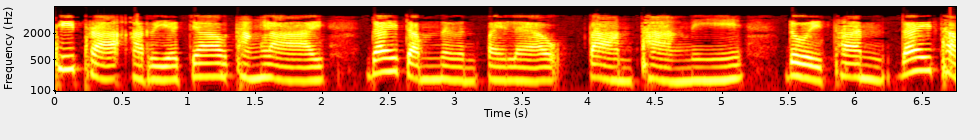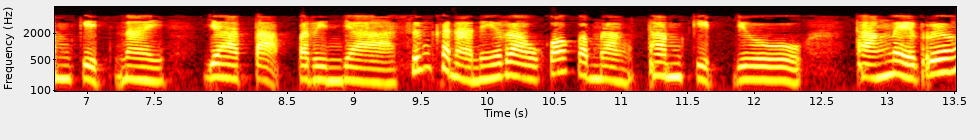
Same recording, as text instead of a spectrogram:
ที่พระอริยเจ้าทั้งหลายได้ดำเนินไปแล้ว ตามทางนี้ โดยท่านได้ทำกิจในยาตะปริญญา ซึ่งขณะนี้เราก็กำลังทำกิจอยู่ ทั้งในเรื่อง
